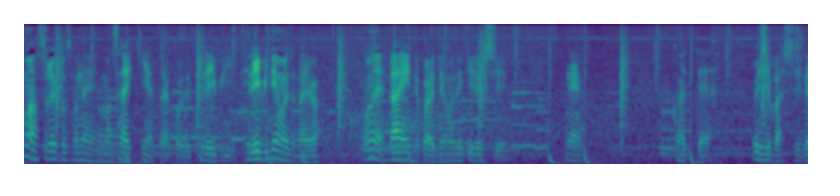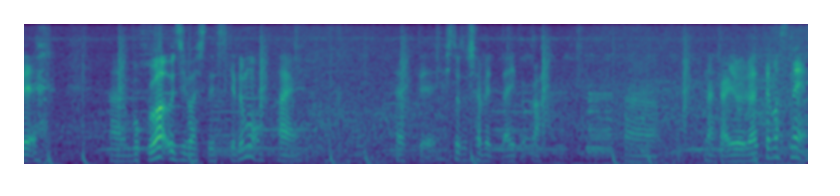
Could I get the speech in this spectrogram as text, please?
まあそれこそね、まあ、最近やったらこれでテレビテレビ電話じゃないわ。もうね LINE とかで電話できるしねこうやって宇治橋であの僕は宇治橋ですけども、はい、やって人と喋ったりとか、うん、なんかいろいろやってますね。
